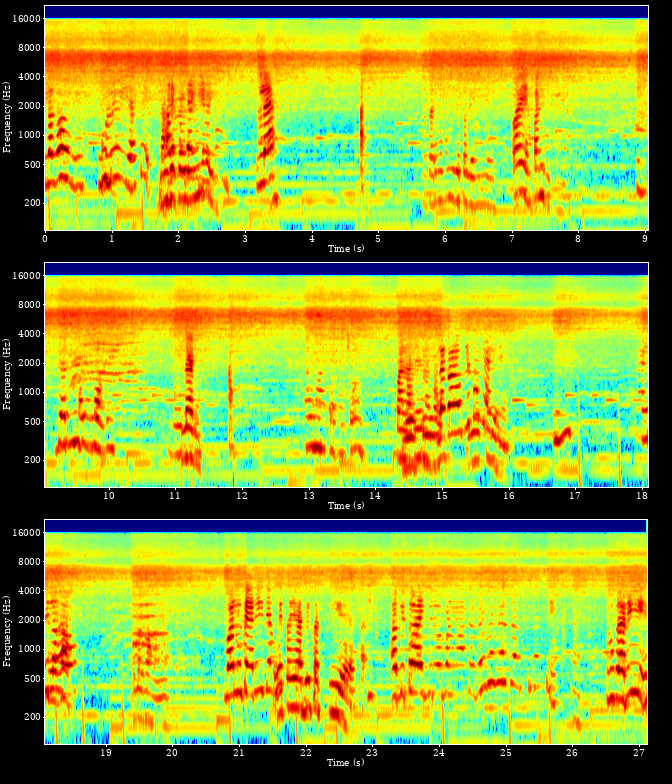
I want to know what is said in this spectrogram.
लगाओ भूल गई ऐसे मुझे तो लेंगे रही ले तो ओए पानी गर्मी ना लगाओगे तो मेहंदी लगाओ। वनु कह रही जब। ये तो ये अभी कच्ची है। अभी तो एक वीडियो बनवा कर दे मेरे पेंसिल से वो कह रही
